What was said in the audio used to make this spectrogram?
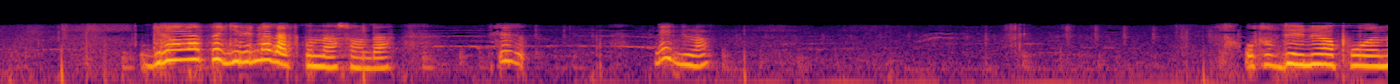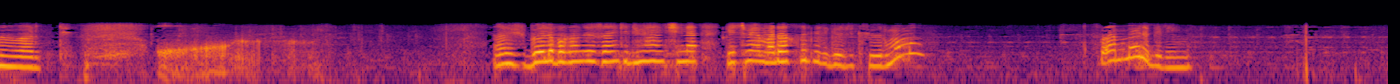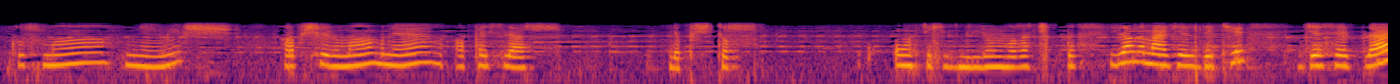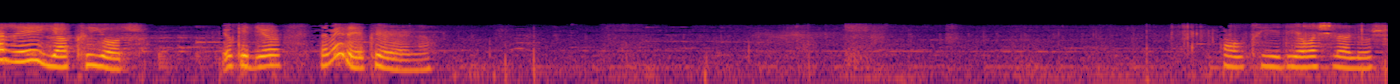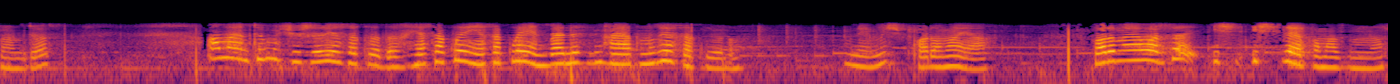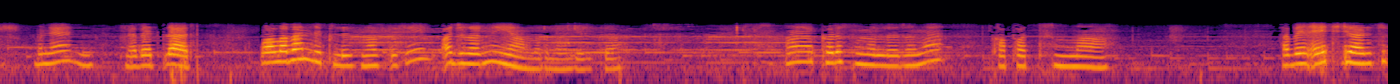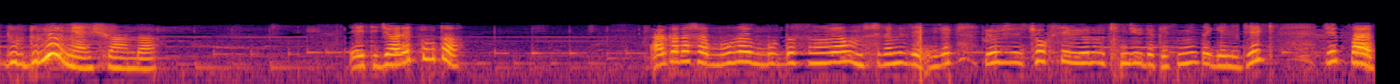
Granat'a girilmez artık bundan sonra. Siz neydi lan? Otuz DNA puanı verdi. Yani böyle bakınca sanki dünyanın içine geçmeye meraklı biri gözüküyorum ama ben böyle biriyim? Kusma bu neymiş? Hapşırma bu ne? Apesler. Yapıştır. 18 milyonlara çıktı. İzlanda merkezdeki cesetleri yakıyor. Yok ediyor. Demeye de yakıyor yani. Altı yedi yavaş ilerliyor şu an biraz. Ama tüm uçuşları yasakladı. Yasaklayın yasaklayın. Ben de sizin hayatınızı yasaklıyorum. Bu neymiş? Paranoya. Paranoya varsa iş, iş de yapamaz bunlar. Bu ne? Nöbetler. Valla ben de plazma hastasıyım. Acılarını iyi anlarım öncelikle. Ha, kara sınırlarını kapatma. Ha ben e-ticareti durduruyorum yani şu anda. E-ticaret burada. Arkadaşlar burayı burada sınırlayalım. Süremiz yetmeyecek. Görüşürüz. Çok seviyorum. İkinci video kesinlikle gelecek. Jack bye.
